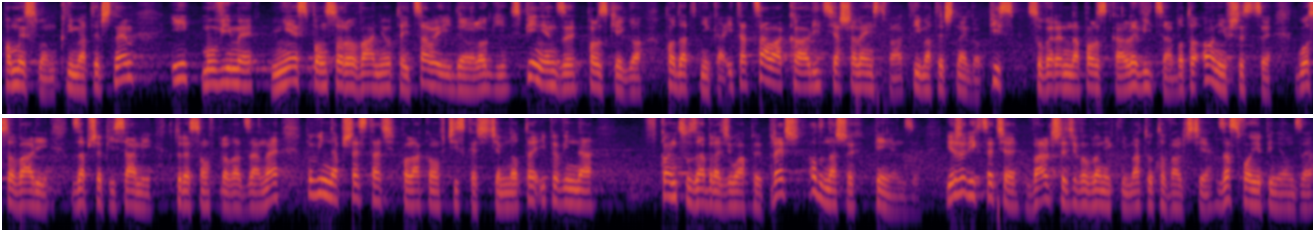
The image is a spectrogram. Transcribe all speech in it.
pomysłom klimatycznym i mówimy nie sponsorowaniu tej całej ideologii z pieniędzy polskiego podatnika. I ta cała koalicja szaleństwa klimatycznego, PiS, suwerenna Polska, Lewica, bo to oni wszyscy głosowali za przepisami, które są wprowadzane, powinna przestać Polakom wciskać ciemnotę i powinna w końcu zabrać łapy precz od naszych pieniędzy. Jeżeli chcecie walczyć w obronie klimatu, to walczcie za swoje pieniądze,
